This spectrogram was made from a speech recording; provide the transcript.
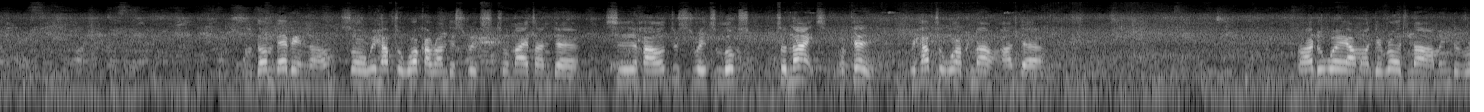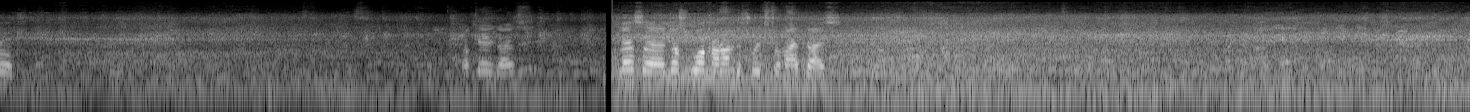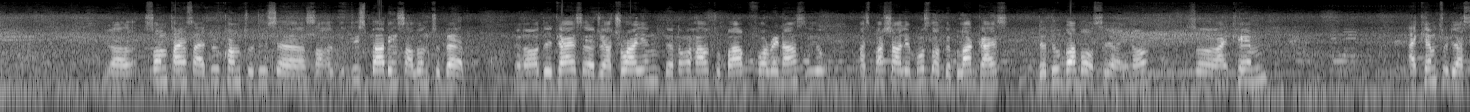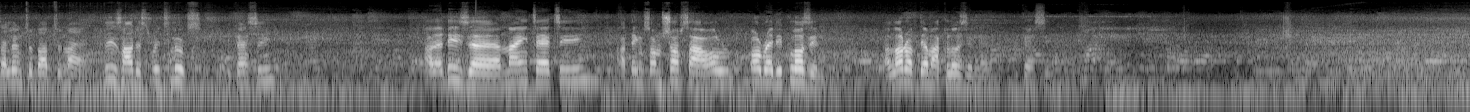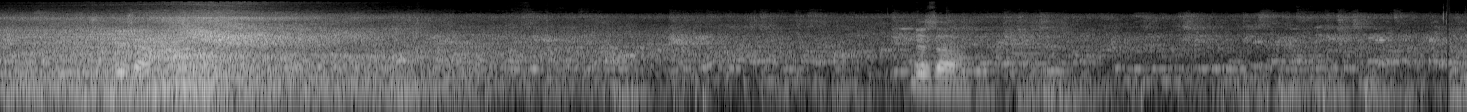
I'm done barbing now, so we have to walk around the streets tonight and uh, see how the streets looks tonight. Okay, we have to walk now and. By the way, I'm on the road now. I'm in the road. Okay, guys. Let's uh, just walk around the streets tonight, guys. Yeah, sometimes I do come to this uh, this barbing salon to barb. You know, the guys, uh, they are trying, they know how to barb foreigners, you, especially most of the black guys, they do barbers here, you know. So I came, I came to their salon to barb tonight. This is how the street looks, you can see. Uh, this is uh, 9.30, I think some shops are all already closing. A lot of them are closing, uh, you can see. Is uh, this uh,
